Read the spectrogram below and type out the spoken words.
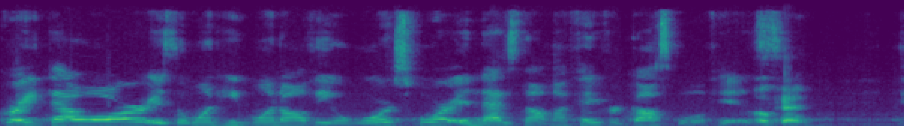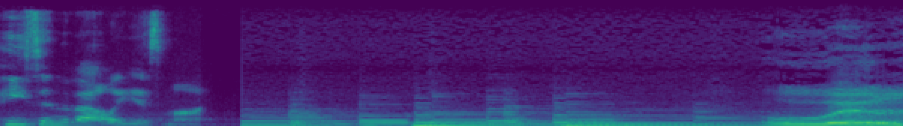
Great Thou Art is the one he won all the awards for, and that is not my favorite gospel of his. Okay. Peace in the Valley is mine. Well,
